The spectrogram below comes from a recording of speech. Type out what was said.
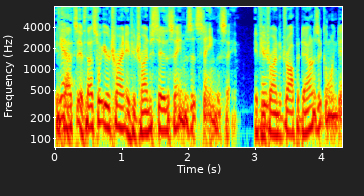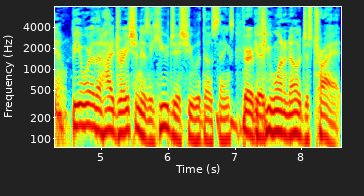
If Yeah. that's if that's what you're trying, if you're trying to stay the same, is it staying the same? If you're trying to drop it down, is it going down? Be aware that hydration is a huge issue with those things. Very If you want to know, just try it.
